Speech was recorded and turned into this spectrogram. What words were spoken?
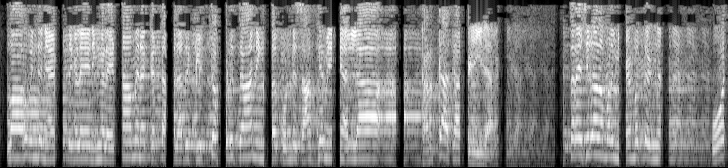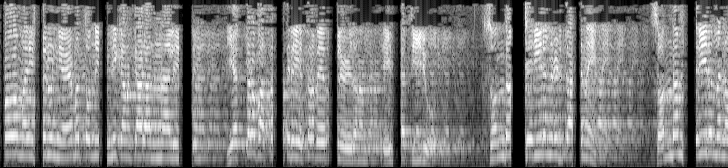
അള്ളാഹുവിന്റെ ഞാമത്തുകളെ നിങ്ങൾ എണ്ണാമനക്കെട്ടാൽ അത് ക്ലിത്തപ്പെടുത്താൻ നിങ്ങളെ കൊണ്ട് സാധ്യമേ അല്ല. കണക്കാക്കാൻ കഴിയില്ല. എത്ര ചില നമ്മൾ എണ്ണ ഓരോ മനുഷ്യനും ഞാമത്തൊന്ന് എണ്ണി കണക്കാക്കാൻ എന്നാൽ എത്ര പത്രത്തിൽ എത്ര പേപ്പറിൽ എഴുതണം എഴുതാ തീരുവോ സ്വന്തം ശരീരങ്ങൾ എടുത്താൽ തന്നെ സ്വന്തം ശരീരം തന്നെ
